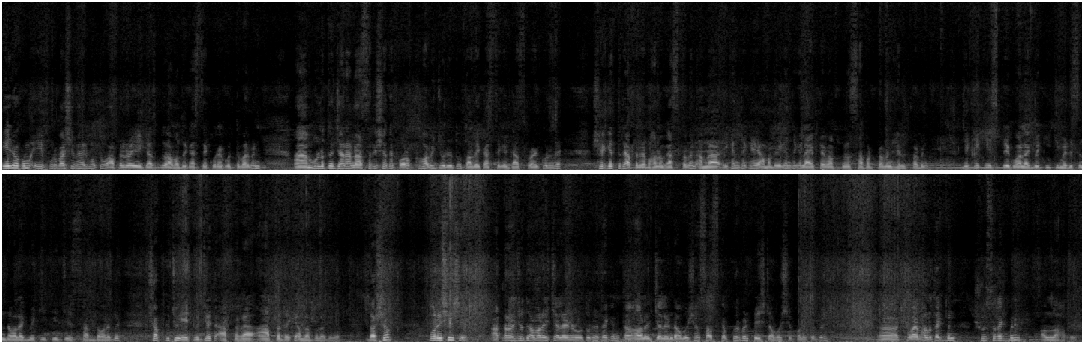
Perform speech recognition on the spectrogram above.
এইরকম এই প্রবাসী ভাইয়ের মতো আপনারা এই গাছগুলো আমাদের কাছ থেকে ক্রয় করতে পারবেন। মূলত যারা নার্সারির সাথে পরোক্ষভাবে জড়িত তাদের কাছ থেকে গাছ ক্রয় করলে সেক্ষেত্রে আপনারা ভালো গাছ পাবেন। আমরা এখান থেকে আমাদের এখান থেকে লাইফ টাইম আপনারা সাপোর্ট পাবেন হেল্প পাবেন যে কী কী স্প্রে করা লাগবে কী কী মেডিসিন দেওয়া লাগবে কী কী যে সার দেওয়া লাগবে সব কিছু এ টু জেড আপনারা আপনাদেরকে আমরা বলে দেবো। দর্শক পরিশেষে আপনারা যদি আমার এই চ্যানেলে নতুন হয়ে থাকেন, তাহলে চ্যানেলটা অবশ্যই সাবস্ক্রাইব করবেন পেজটা অবশ্যই ফলো করবেন। সবাই ভালো থাকবেন, সুস্থ থাকবেন। আল্লাহ হাফেজ।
